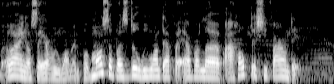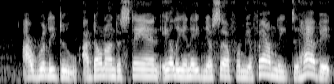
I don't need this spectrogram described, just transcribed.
well, I ain't gonna say every woman, but most of us do. We want that forever love. I hope that she found it. I really do. I don't understand alienating yourself from your family to have it,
